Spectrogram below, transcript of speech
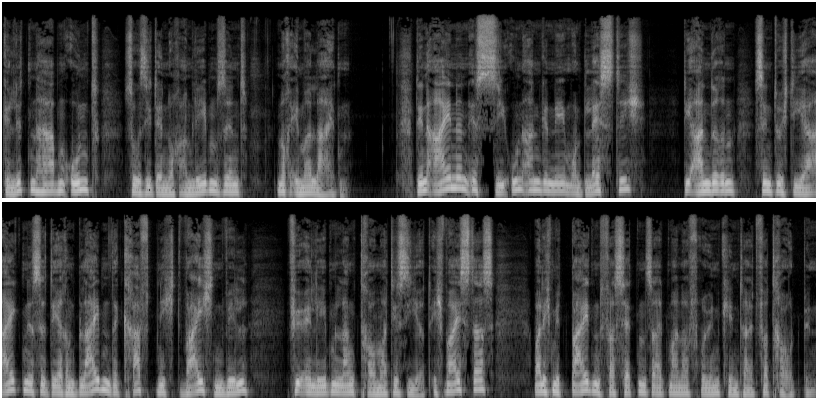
gelitten haben und, so sie denn noch am Leben sind, noch immer leiden. Den einen ist sie unangenehm und lästig, die anderen sind durch die Ereignisse, deren bleibende Kraft nicht weichen will, für ihr Leben lang traumatisiert. Ich weiß das, weil ich mit beiden Facetten seit meiner frühen Kindheit vertraut bin.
